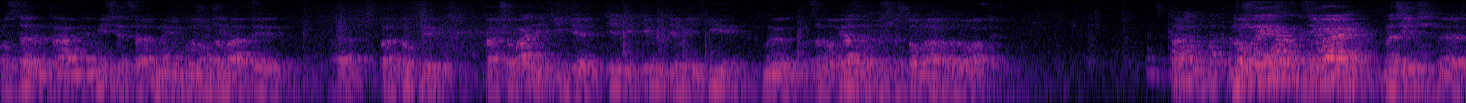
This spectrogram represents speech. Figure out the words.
по середині травня місяця ми будемо давати е, продукти харчування, які є, тільки тим дітям, які ми зобов'язані безкоштовно годувати. Так. Ну, ми знімаємо, значить, е,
